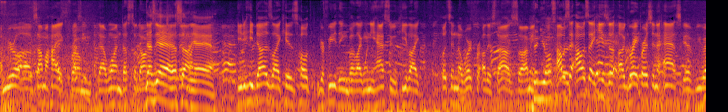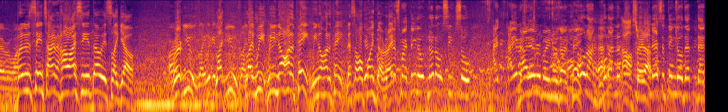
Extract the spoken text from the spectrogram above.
a mural of Salma Hayek from that one Dusk Till Dawn. That's yeah, that's saying? uh, yeah, yeah. He, he does like his whole graffiti thing, but like when he has to, he like puts in the work for other styles. So I mean, Then you also I would gotta- say I would say he's a, a great person to ask if you ever want. But at the same time, how I see it though, it's like, yo, Our we're- views, like look at like, views, like, like we we know how to paint. We know how to paint. That's the whole Yeah, point, but- though, but right? That's my thing. No, no, no. See, so I, I understand. Not everybody knows how to paint. Hold on, hold on. No, Oh, no, straight no, up. And that's the thing, though, that that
